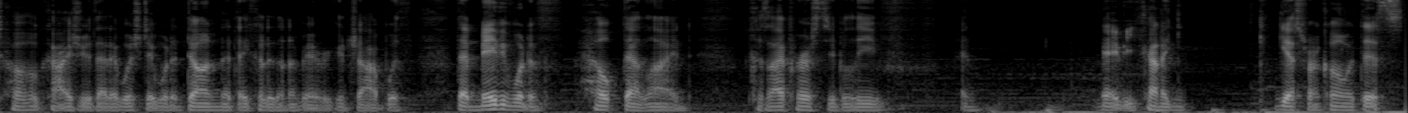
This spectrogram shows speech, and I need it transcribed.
Toho Kaiju that I wish they would have done that they could have done a very good job with that maybe would have helped that line because I personally believe and maybe kind of guess where I'm going with this.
